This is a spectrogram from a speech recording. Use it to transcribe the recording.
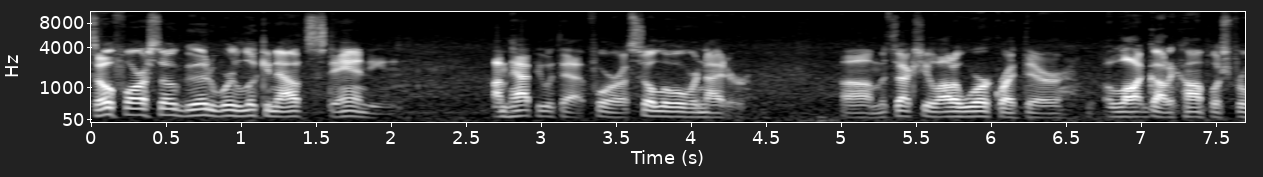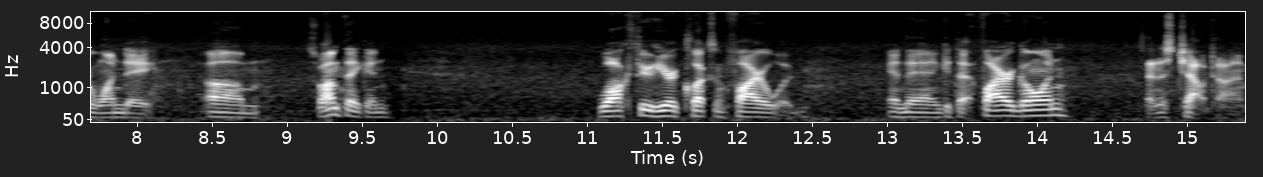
So far so good, we're looking outstanding. I'm happy with that for a solo overnighter. Um, it's actually a lot of work right there. A lot got accomplished for one day. Um, so I'm thinking, walk through here, collect some firewood, and then get that fire going, then it's chow time.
